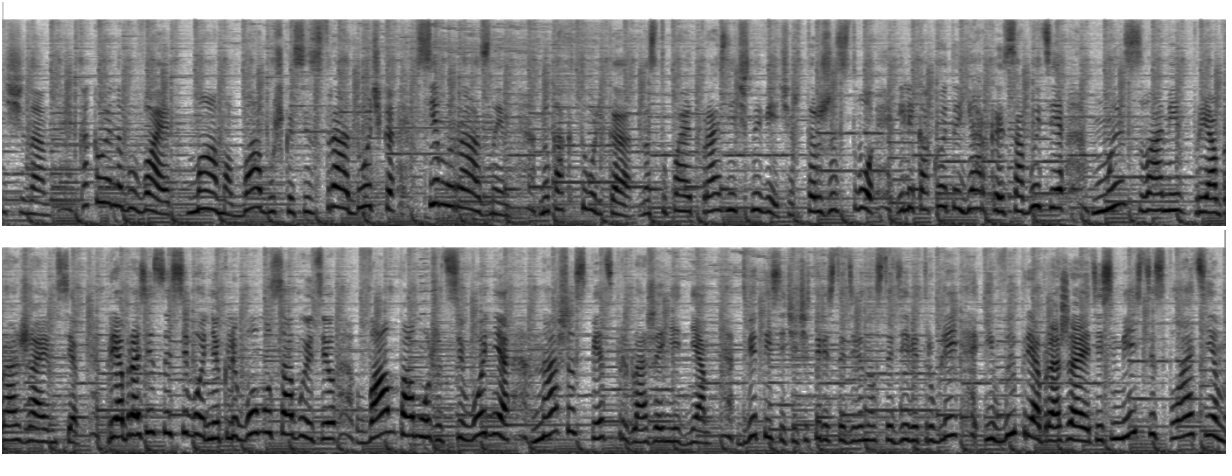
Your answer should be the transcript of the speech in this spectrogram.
женщина. Какой она бывает? Мама, бабушка, сестра, дочка, все мы разные. Но как только наступает праздничный вечер, торжество или какое-то яркое событие, мы с вами преображаемся. Преобразиться сегодня к любому событию вам поможет сегодня наше спецпредложение дня. 2499 рублей, и вы преображаетесь вместе с платьем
